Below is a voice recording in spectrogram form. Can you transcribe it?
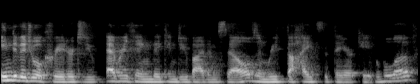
individual creator to do everything they can do by themselves and reach the heights that they are capable of.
